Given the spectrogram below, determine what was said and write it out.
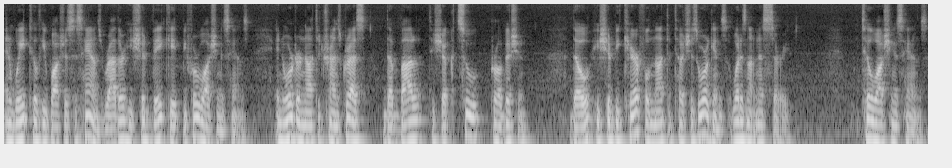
and wait till he washes his hands. Rather, he should vacate before washing his hands, in order not to transgress the Bal Tishaktsu prohibition, though he should be careful not to touch his organs, what is not necessary, till washing his hands.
